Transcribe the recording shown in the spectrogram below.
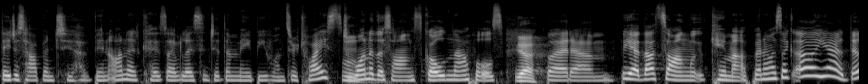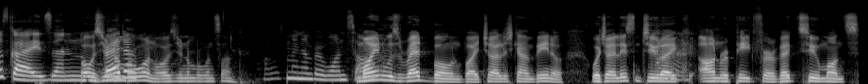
they just happen to have been on it because I've listened to them maybe once or twice to mm. one of the songs, Golden Apples. Yeah. But um, but yeah, that song came up and I was like, oh yeah, those guys. And what was your Red number one? What was your number one song? Was my number one song? Mine was Redbone by Childish Gambino, which I listened to like uh-huh. on repeat for about two months,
